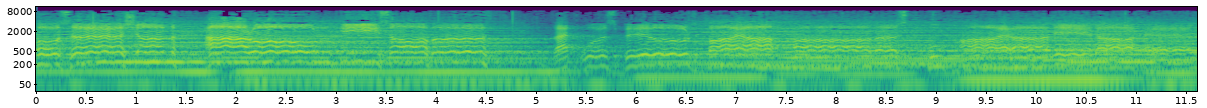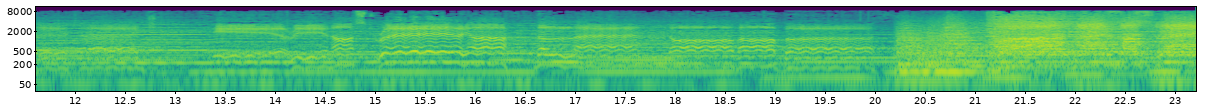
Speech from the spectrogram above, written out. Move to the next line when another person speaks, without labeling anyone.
possession, our own piece of earth, that was built by our fathers who pioneered our heritage. Here in Australia, the land of our birth. God bless Australia.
